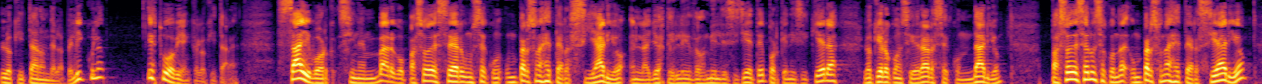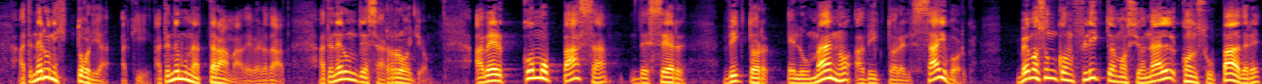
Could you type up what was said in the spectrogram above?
lo quitaron de la película. Y estuvo bien que lo quitaran. Cyborg, sin embargo, pasó de ser un, un, personaje terciario en la Justice League 2017, porque ni siquiera lo quiero considerar secundario. Pasó de ser un, un personaje terciario a tener una historia aquí, a tener una trama de verdad, a tener un desarrollo, a ver cómo pasa de ser Víctor el humano a Víctor el cyborg. Vemos un conflicto emocional con su padre,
